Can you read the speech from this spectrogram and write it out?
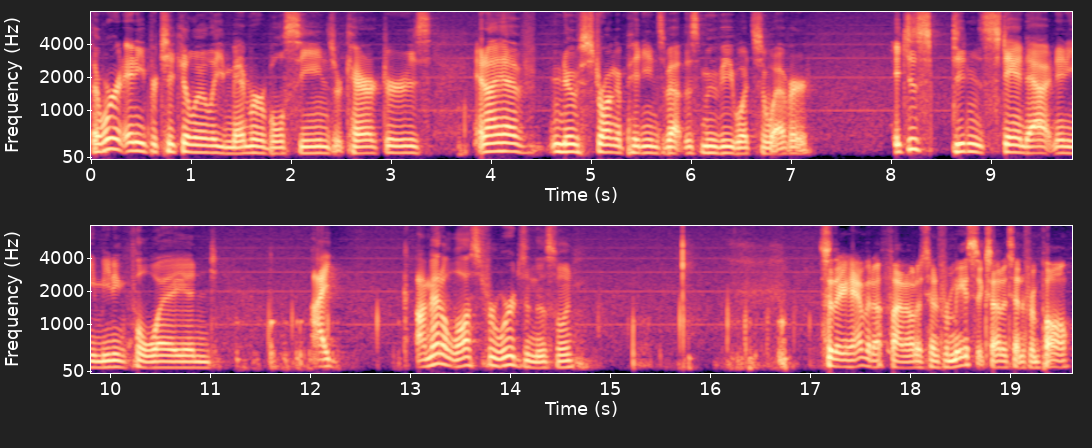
There weren't any particularly memorable scenes or characters, and I have no strong opinions about this movie whatsoever. It just didn't stand out in any meaningful way, and I, I'm at a loss for words in this one. So there you have it, a 5 out of 10 from me, a 6 out of 10 from Paul.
